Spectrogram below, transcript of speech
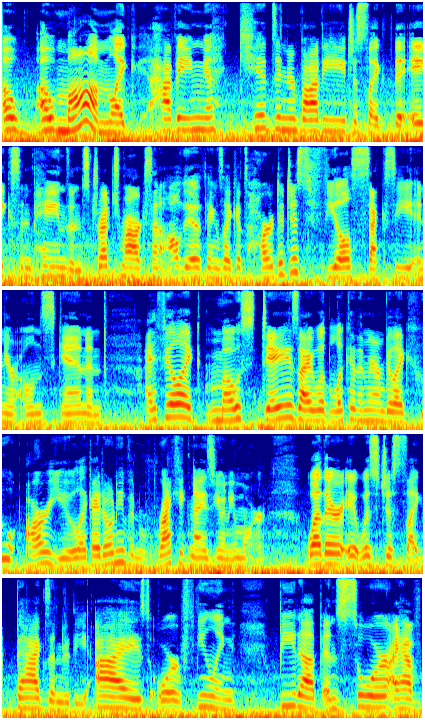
a, a mom like having kids in your body just like the aches and pains and stretch marks and all the other things like it's hard to just feel sexy in your own skin and I feel like most days I would look in the mirror and be like, Who are you? Like, I don't even recognize you anymore. Whether it was just like bags under the eyes or feeling beat up and sore. I have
